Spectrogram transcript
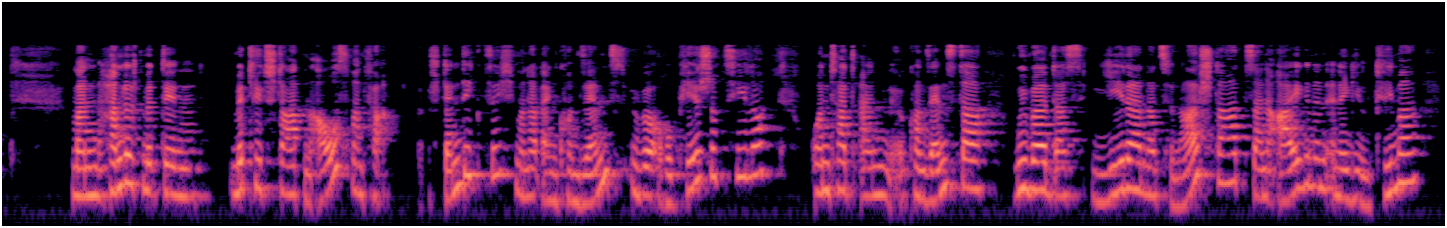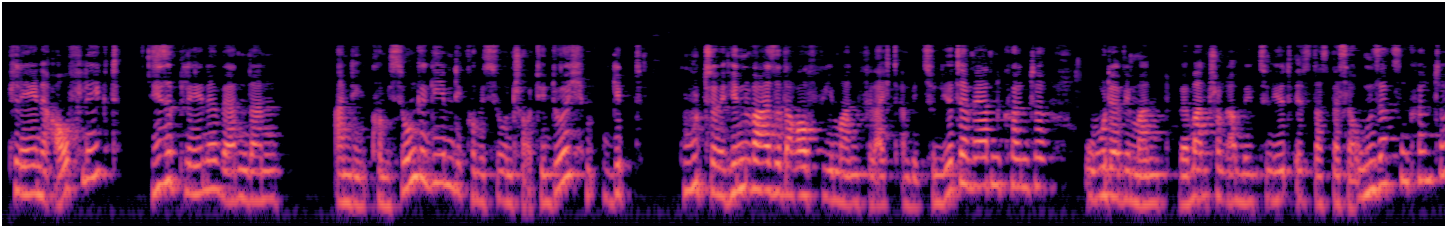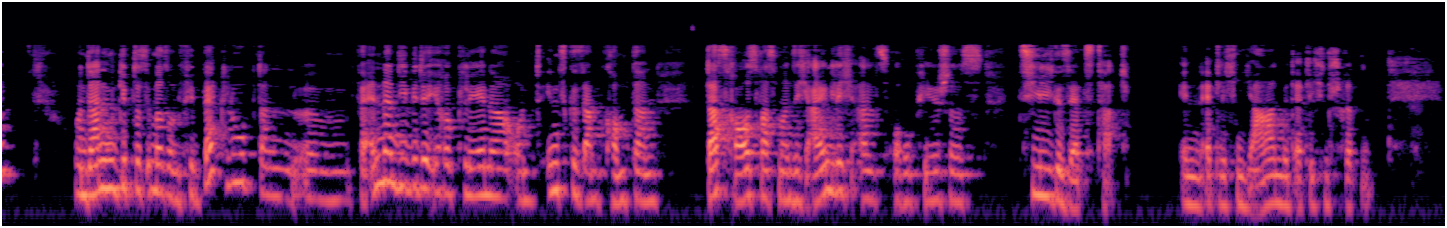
Man handelt mit den Mitgliedstaaten aus, man verständigt sich, man hat einen Konsens über europäische Ziele und hat einen Konsens darüber, dass jeder Nationalstaat seine eigenen Energie- und Klimapläne auflegt. Diese Pläne werden dann an die Kommission gegeben. Die Kommission schaut die durch, gibt gute Hinweise darauf, wie man vielleicht ambitionierter werden könnte oder wie man, wenn man schon ambitioniert ist, das besser umsetzen könnte. Und dann gibt es immer so einen Feedback-Loop, dann ähm, verändern die wieder ihre Pläne und insgesamt kommt dann das raus, was man sich eigentlich als europäisches Ziel gesetzt hat in etlichen Jahren mit etlichen Schritten.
